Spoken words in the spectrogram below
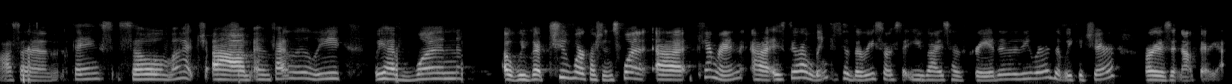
Awesome. Thanks so much. Um, and finally, we have one oh, we've got two more questions. One, uh, Cameron, uh, is there a link to the resource that you guys have created anywhere that we could share, or is it not there yet?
